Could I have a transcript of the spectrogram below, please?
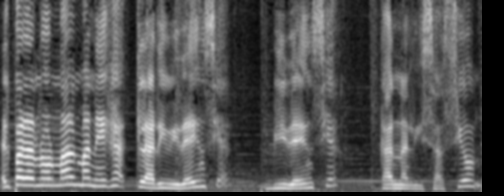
El paranormal maneja clarividencia, videncia, canalización.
